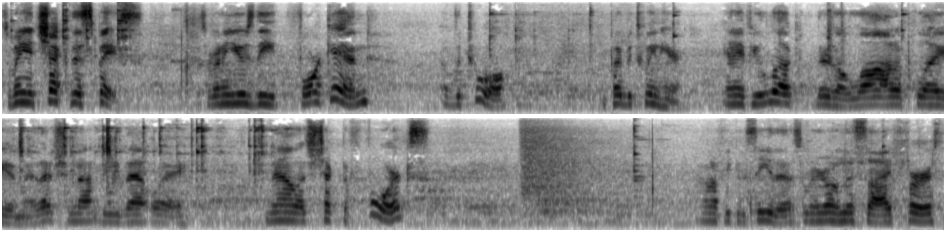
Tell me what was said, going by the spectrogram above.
So we need to check this space. So we're going to use the fork end of the tool and put it between here. And if you look, there's a lot of play in there. That should not be that way. Now let's check the forks. I don't know if you can see this. We're going to go on this side first.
